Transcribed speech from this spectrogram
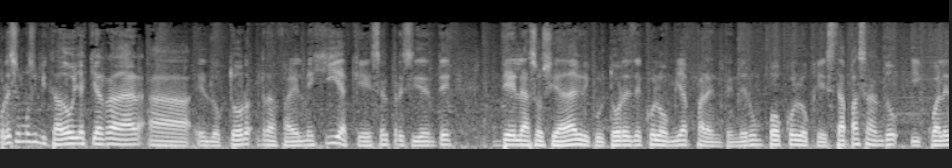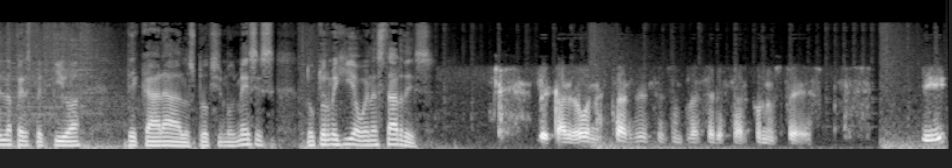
Por eso hemos invitado hoy aquí al radar a el doctor Rafael Mejía, que es el presidente de la Sociedad de Agricultores de Colombia, para entender un poco lo que está pasando y cuál es la perspectiva de cara a los próximos meses. Doctor Mejía, buenas tardes. Ricardo, buenas tardes. Es un placer estar con ustedes. Y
